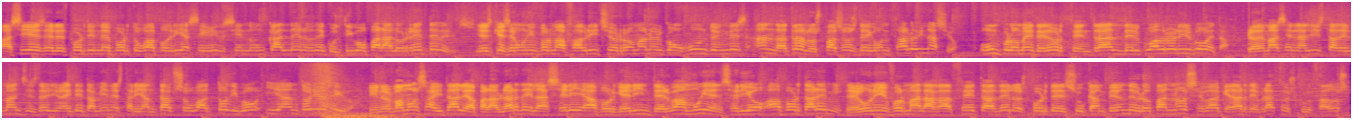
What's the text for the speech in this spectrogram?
Así es, el Sporting de Portugal podría seguir siendo un caldero de cultivo para los Red Devils. Y es que según informa Fabrizio Romano, el conjunto inglés anda tras los pasos de Gonzalo Ignacio, un prometedor central del cuadro lisboeta. Pero además en la lista del Manchester United también estarían Tapsova, Todibo y Antonio Silva. Y nos vamos a Italia para hablar de la Serie A porque el Inter va muy en serio a Portaremi. Según informa la Gaceta de los Portes, su campeón de Europa no se va a quedar de brazos cruzados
